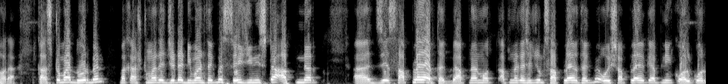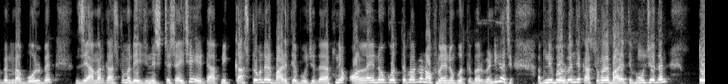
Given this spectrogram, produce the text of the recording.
ধরা। কাস্টমার ধরবেন বা কাস্টমারের যেটা ডিমান্ড থাকবে, সেই জিনিসটা আপনার যে সাপ্লায়ার থাকবে, আপনার মত, আপনার কাছে একজন সাপ্লায়ার থাকবে, ওই সাপ্লায়ারকে আপনি কল করবেন বা বলবেন যে আমার কাস্টমার এই জিনিসটা চাইছে, এটা আপনি কাস্টমারের বাড়িতে পৌঁছে দেন। আপনি অনলাইনেও করতে পারবেন অফলাইনেও করতে পারবেন, ঠিক আছে? আপনি বলবেন যে কাস্টমারের বাড়িতে পৌঁছে দেন। তো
